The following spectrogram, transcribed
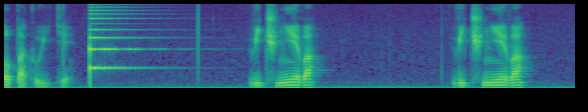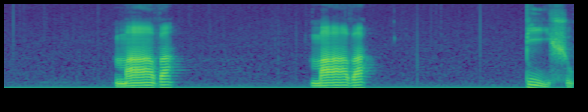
Opakujte. Vyčnieva, vyčnieva, máva, máva, píšu,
